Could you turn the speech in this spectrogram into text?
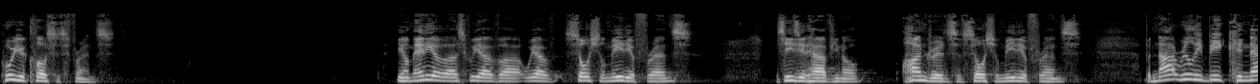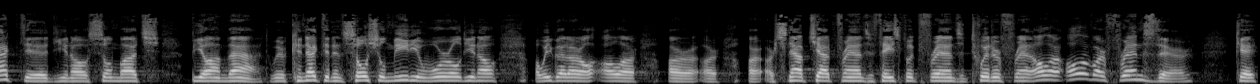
Who are your closest friends? You know, many of us, we have, uh, we have social media friends. It's easy to have, you know, hundreds of social media friends but not really be connected, you know, so much beyond that. We're connected in social media world, you know. Uh, we've got our, all our, our, our, our, Snapchat friends and Facebook friends and Twitter friends, all our, all of our friends there. Okay.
